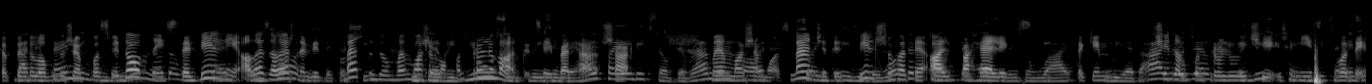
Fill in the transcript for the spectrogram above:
Тобто білок дуже послідовний, стабільний, але залежно від методу ми можемо контролювати цей increasing the Ми можемо зменшити, збільшувати альфа-гелікс, таким чином контролюючи вміст води.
